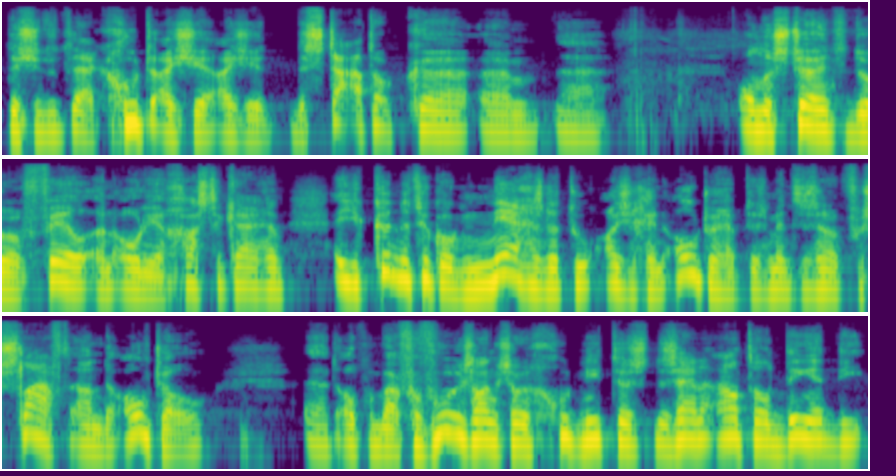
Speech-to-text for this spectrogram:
dus je doet het eigenlijk goed als je, als je de staat ook uh, um, uh, ondersteund door veel aan olie en gas te krijgen. En je kunt natuurlijk ook nergens naartoe als je geen auto hebt. Dus mensen zijn ook verslaafd aan de auto. Eh, het openbaar vervoer is lang zo goed niet. Dus er zijn een aantal dingen die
